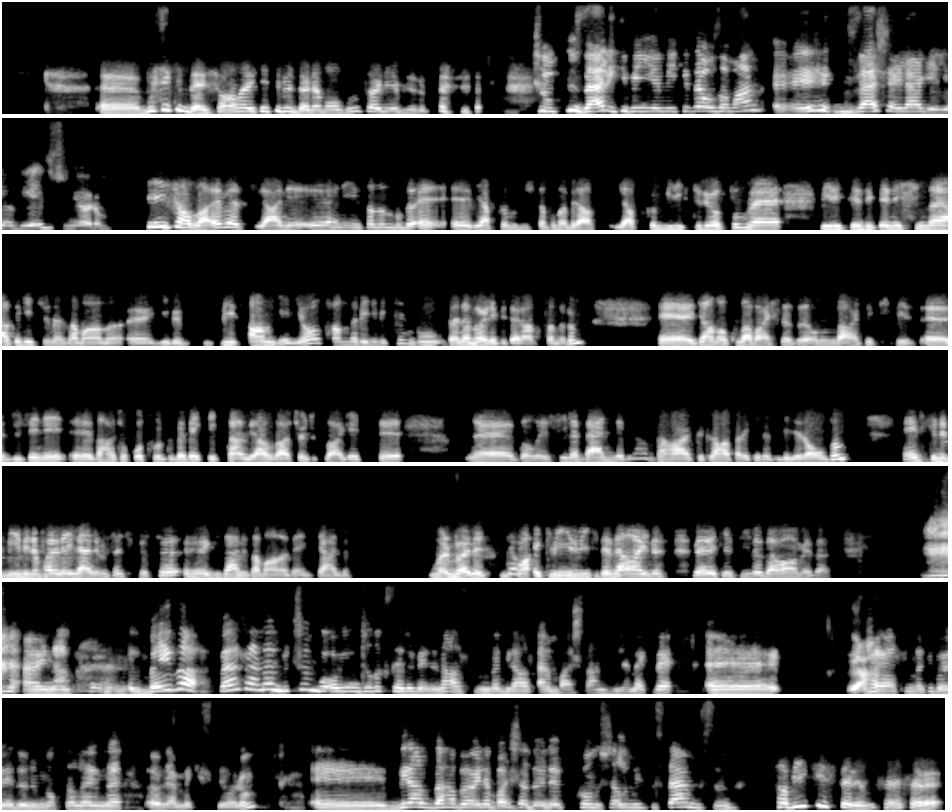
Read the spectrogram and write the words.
E, bu şekilde şu an hareketli bir dönem olduğunu söyleyebilirim. Çok güzel. 2022'de o zaman e, güzel şeyler geliyor diye düşünüyorum. İnşallah evet yani e, hani insanın bu da e, e, yaptığımız işte buna biraz yatkın biriktiriyorsun ve biriktirdiklerini şimdi hayata geçirme zamanı e, gibi bir an geliyor. Tam da benim için bu dönem öyle bir dönem sanırım. E, Can okula başladı. Onun da artık bir e, düzeni e, daha çok oturdu. Bebeklikten biraz daha çocukluğa geçti. E, dolayısıyla ben de biraz daha artık rahat hareket edebilir oldum. Hepsinin birbirine paralel ilerlemesi açıkçası e, güzel bir zamana denk geldi. Umarım böyle devam, 2022'de de aynı bereketiyle devam eder. Aynen. E, Beyza, ben senden bütün bu oyunculuk serüvenini aslında biraz en baştan dinlemek ve e, hayatındaki böyle dönüm noktalarını öğrenmek istiyorum. E, biraz daha böyle başa dönüp konuşalım ister misin? Tabii ki isterim. Seve seve.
